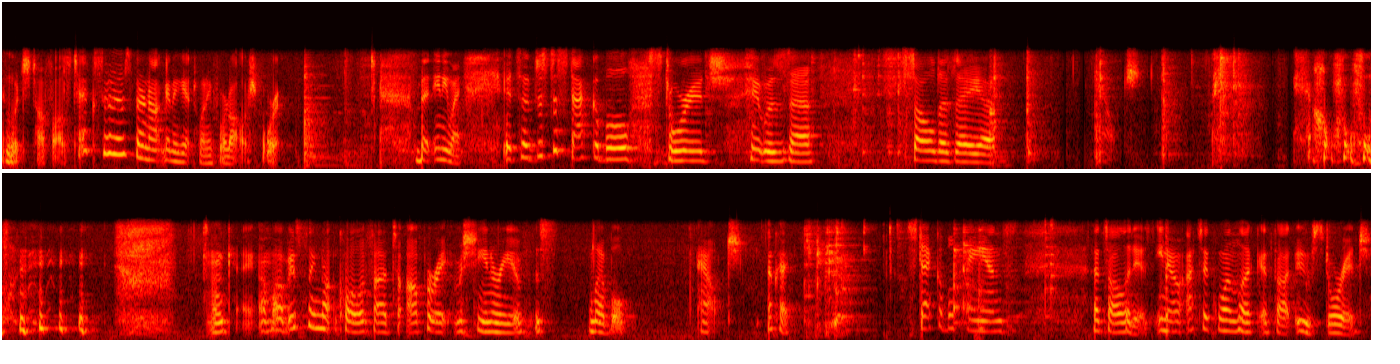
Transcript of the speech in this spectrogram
in Wichita Falls, Texas, they're not going to get $24 for it. But anyway, it's a, just a stackable storage. It was uh, sold as a, uh, ouch. Ow. Okay, I'm obviously not qualified to operate machinery of this level. Ouch. Okay. Stackable pans. That's all it is. You know, I took one look and thought, ooh, storage.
